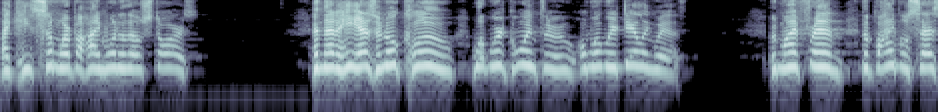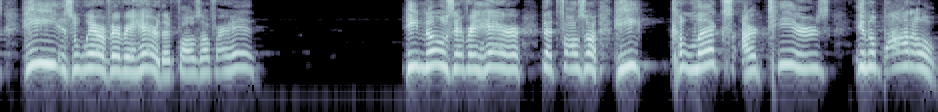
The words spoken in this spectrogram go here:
Like he's somewhere behind one of those stars. And that he has no clue what we're going through or what we're dealing with. But my friend, the Bible says he is aware of every hair that falls off our head. He knows every hair that falls off. He collects our tears in a bottle.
